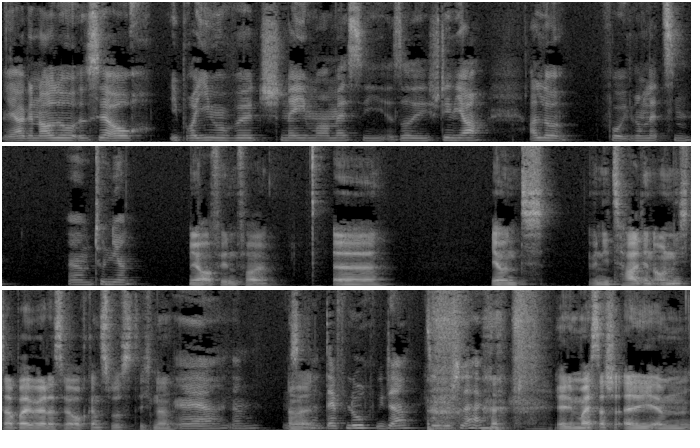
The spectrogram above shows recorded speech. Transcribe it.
Ja, genauso ist ja auch Ibrahimovic, Neymar, Messi. Also die stehen ja alle vor ihren letzten ähm, Turnieren. Ja, auf jeden Fall. Äh, ja, und wenn Italien auch nicht dabei wäre, das wäre auch ganz lustig, ne? Ja, dann ist Aber- der Fluch wieder zugeschlagen. Ja, die, Meisterschaft, äh, die ähm,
